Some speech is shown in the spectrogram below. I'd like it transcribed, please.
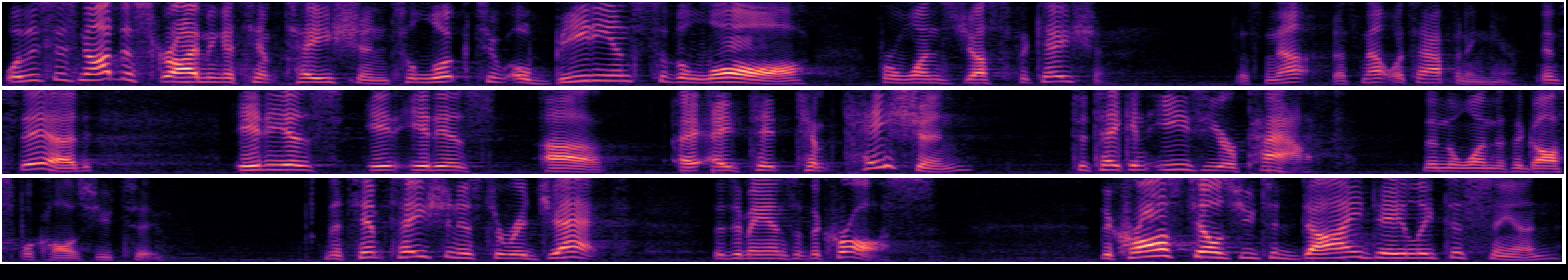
Well, this is not describing a temptation to look to obedience to the law for one's justification. That's not, that's not what's happening here. Instead, it is, it, it is uh, a, a t- temptation to take an easier path than the one that the gospel calls you to. The temptation is to reject the demands of the cross. The cross tells you to die daily to sin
